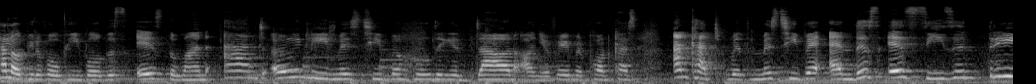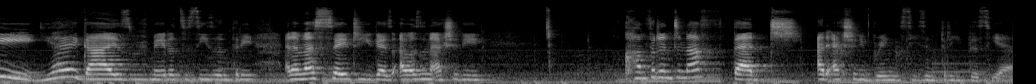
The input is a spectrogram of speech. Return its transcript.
Hello, beautiful people. This is the one and only Miss Tiba holding it down on your favorite podcast, Uncut with Miss Tiba, and this is season three. Yay, guys! We've made it to season three, and I must say to you guys, I wasn't actually confident enough that I'd actually bring season three this year.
